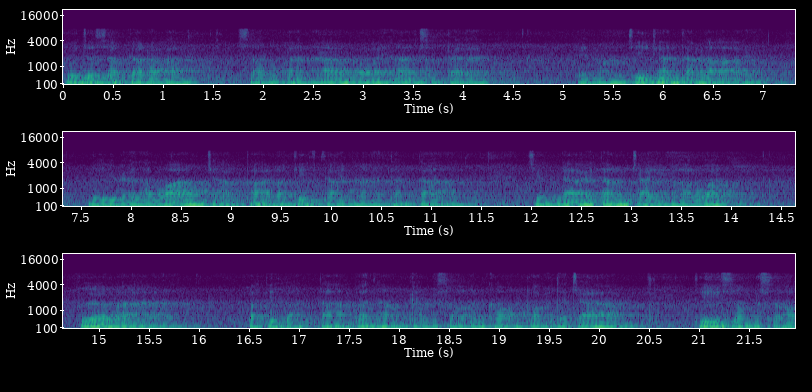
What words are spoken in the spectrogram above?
พุทธศักราช 2558 เป็นวันที่ท่านทั้งหลาย มีเวลาว่างจากภารกิจการงานต่างๆ จึงได้ตั้งใจมาวัด เพื่อมา ปฏิบัติตามพระธรรมคำสอนของพระพุทธเจ้า ที่ทรงสอ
